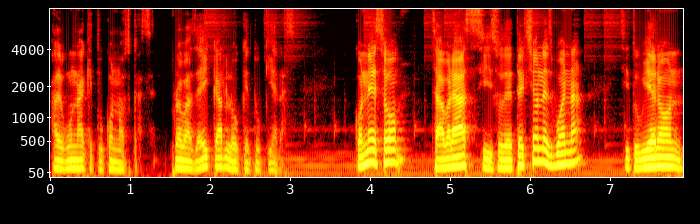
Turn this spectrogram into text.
alguna que tú conozcas. Pruebas de ICAR, lo que tú quieras. Con eso sabrás si su detección es buena, si tuvieron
